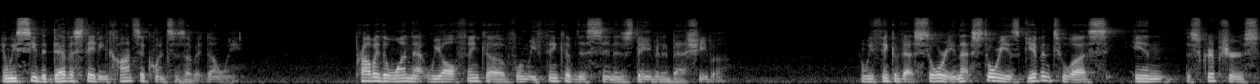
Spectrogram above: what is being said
and we see the devastating consequences of it, don't we? Probably the one that we all think of when we think of this sin is David and Bathsheba. And we think of that story, and that story is given to us in the scriptures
